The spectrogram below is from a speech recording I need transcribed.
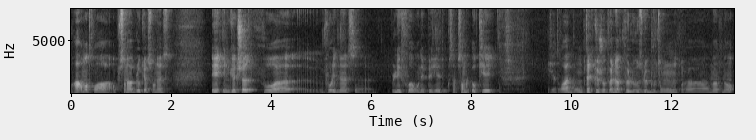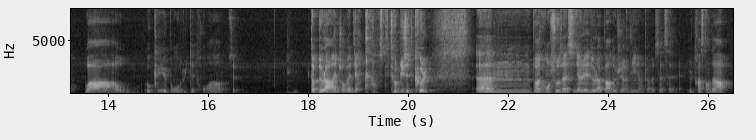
rarement 3. En plus, on a un bloqueur sur nuts. Et une gutshot pour, pour les nuts, les fois où on est payé. Donc ça me semble ok. Et à droite, bon, peut-être que j'open un peu loose le bouton maintenant. Waouh, ok, bon, 8 et 3. C'est top de la range, on va dire. on était obligé de call. Euh, pas grand chose à signaler de la part de Jérémy, un paire de 7 c'est ultra standard.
